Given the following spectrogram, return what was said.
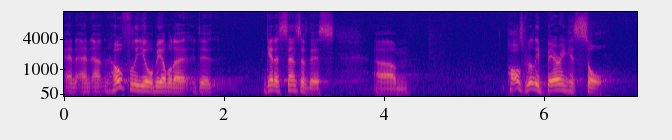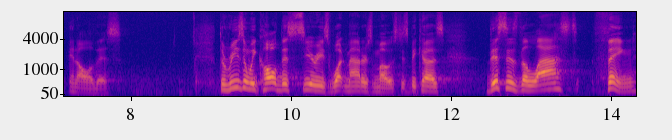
and, and, and hopefully you'll be able to, to get a sense of this, um, Paul's really baring his soul in all of this. The reason we called this series What Matters Most is because this is the last thing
